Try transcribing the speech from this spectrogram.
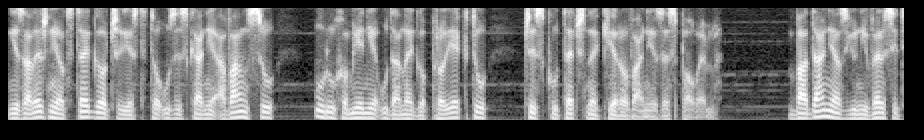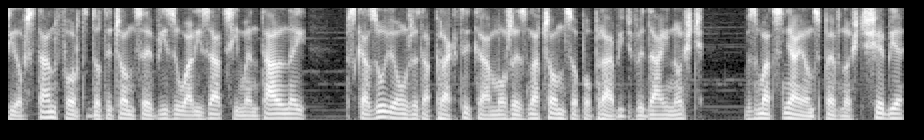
niezależnie od tego, czy jest to uzyskanie awansu, uruchomienie udanego projektu, czy skuteczne kierowanie zespołem. Badania z University of Stanford dotyczące wizualizacji mentalnej wskazują, że ta praktyka może znacząco poprawić wydajność, wzmacniając pewność siebie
